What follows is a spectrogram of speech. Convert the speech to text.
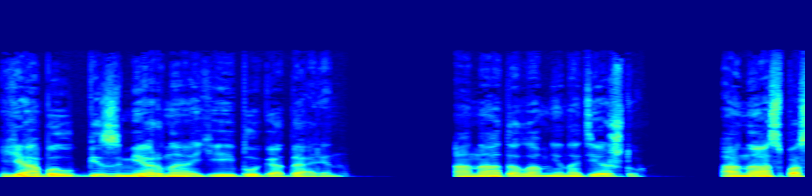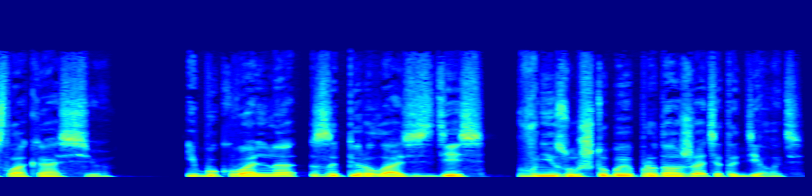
Я был безмерно ей благодарен. Она дала мне надежду. Она спасла Кассию. И буквально заперлась здесь, внизу, чтобы продолжать это делать.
